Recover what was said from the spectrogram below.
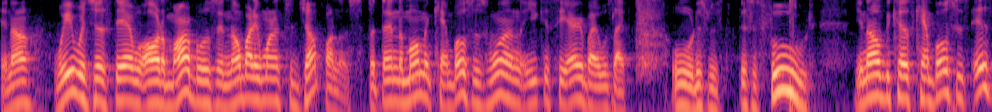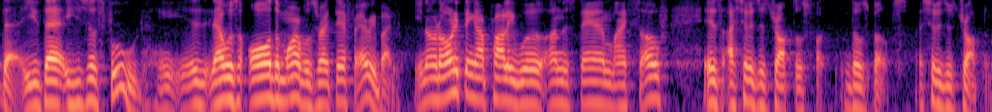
You know, we was just there with all the marbles, and nobody wanted to jump on us. But then the moment Kambosos won, you can see everybody was like, "Oh, this is this is food," you know, because Kambosos is that. He's that. He's just food. He, that was all the marbles right there for everybody. You know, the only thing I probably will understand myself is I should have just dropped those those belts. I should have just dropped them.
